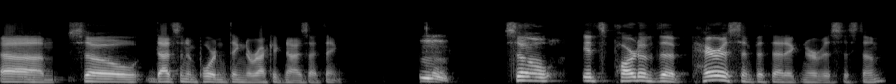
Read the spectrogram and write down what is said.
Um, so that's an important thing to recognize, I think. Mm. So it's part of the parasympathetic nervous system.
